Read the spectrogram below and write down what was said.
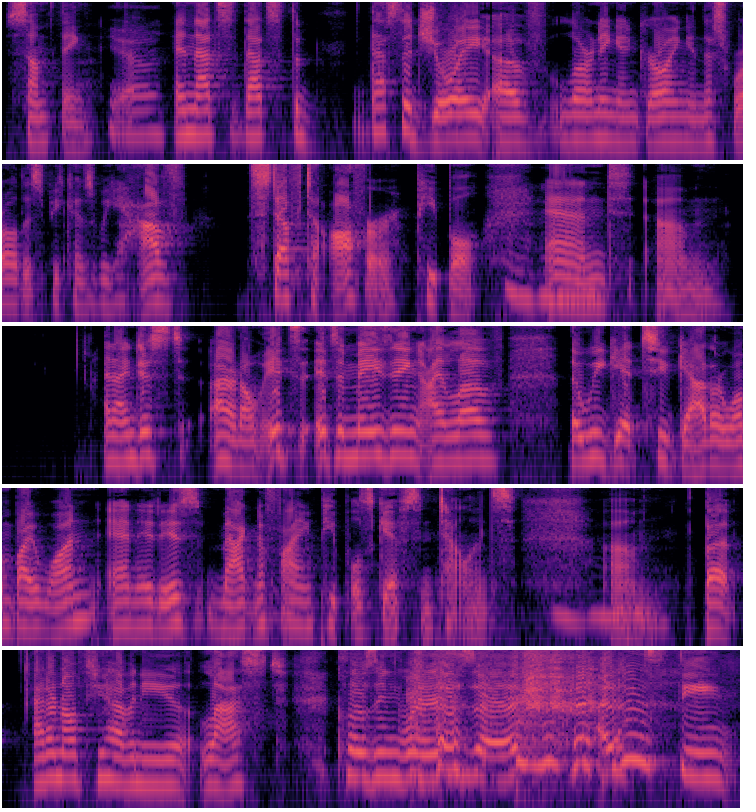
something. Yeah. And that's that's the that's the joy of learning and growing in this world is because we have stuff to offer people mm-hmm. and um and I just I don't know it's it's amazing I love that we get to gather one by one and it is magnifying people's gifts and talents mm-hmm. um but I don't know if you have any last closing words or I just think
